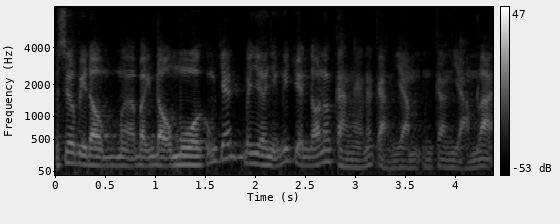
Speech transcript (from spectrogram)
Hồi xưa bị đầu bệnh đậu mùa cũng chết, bây giờ những cái chuyện đó nó càng ngày nó càng giảm càng giảm lại.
